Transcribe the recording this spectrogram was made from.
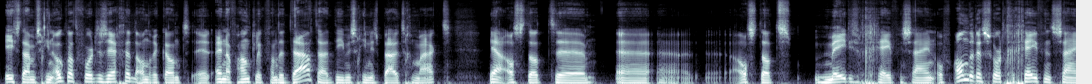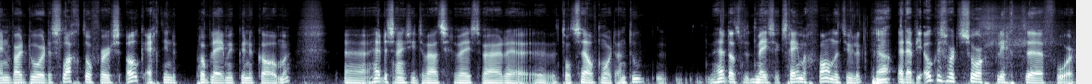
is daar misschien ook wat voor te zeggen. De andere kant, en afhankelijk van de data die misschien is buitengemaakt. Ja, als dat, uh, uh, als dat medische gegevens zijn of andere soort gegevens zijn, waardoor de slachtoffers ook echt in de problemen kunnen komen. Hè, er zijn situaties geweest waar tot zelfmoord aan toe. Hè, dat is het meest extreme geval natuurlijk. Ja. daar heb je ook een soort zorgplicht voor.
